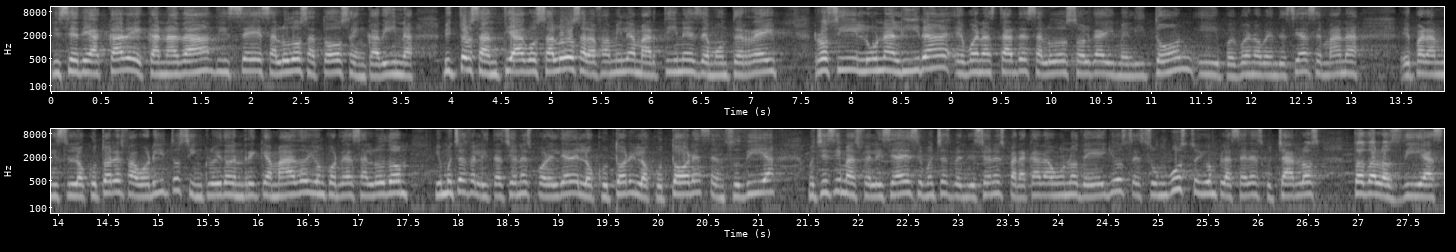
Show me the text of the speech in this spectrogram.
Dice de acá de Canadá, dice saludos a todos en cabina. Víctor Santiago, saludos a la familia Martínez de Monterrey. Rosy Luna Lira, eh, buenas tardes, saludos Olga y Melitón y pues bueno, bendecida semana eh, para mis locutores favoritos, incluido Enrique Amado y un cordial saludo y muchas felicitaciones por el Día del Locutor y Locutores en su día. Muchísimas felicidades y muchas bendiciones para cada uno de ellos. Es un gusto y un placer escucharlos todos los días.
